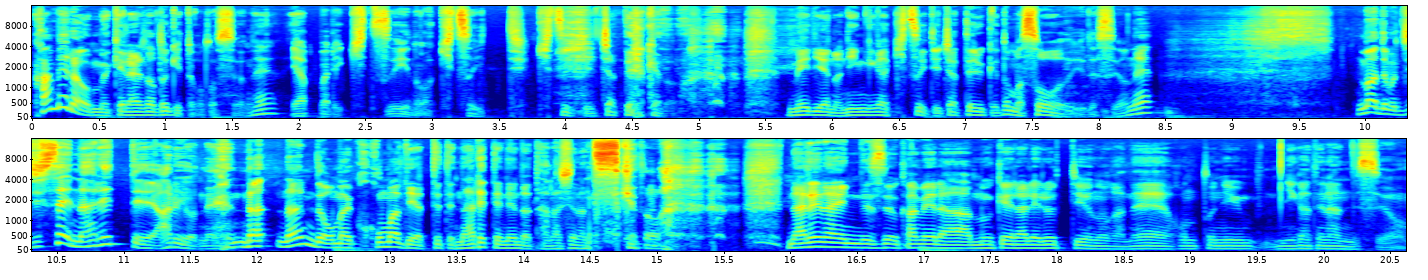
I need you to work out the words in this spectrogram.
カメラを向けられた時ってことですよね。やっぱりきついのはきついってきついって言っちゃってるけど。メディアの人間がきついって言っちゃってるけどまあそうですよね。まあでも実際慣れってあるよね。ななんでお前ここまでやってて慣れてねえんだって話なんですけど。慣れないんですよカメラ向けられるっていうのがね本当に苦手なんですよ。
